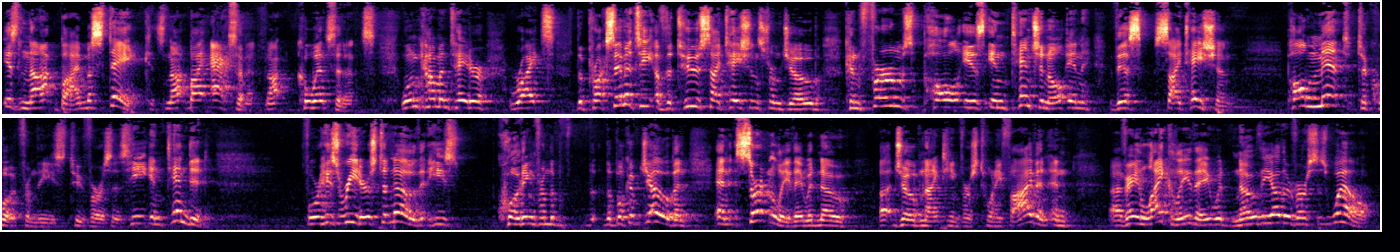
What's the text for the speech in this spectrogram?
is not by mistake. It's not by accident, not coincidence. One commentator writes The proximity of the two citations from Job confirms Paul is intentional in this citation. Paul meant to quote from these two verses. He intended for his readers to know that he's quoting from the, the, book of Job. And, and certainly they would know uh, Job 19, verse 25, and, and uh, very likely they would know the other verse as well.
